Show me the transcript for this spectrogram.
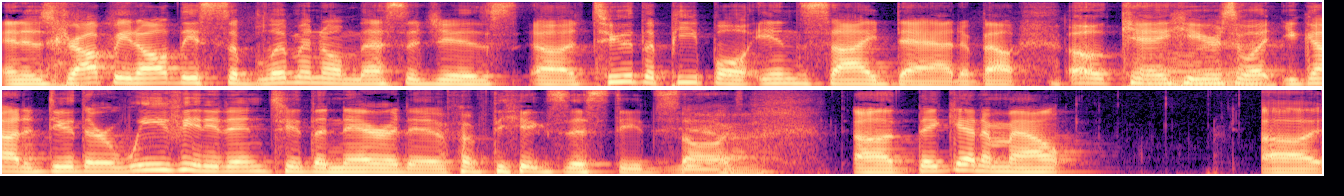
and is dropping all these subliminal messages uh, to the people inside Dad about, okay, here's what you got to do. They're weaving it into the narrative of the existing songs. Yeah. Uh, they get him out, uh,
